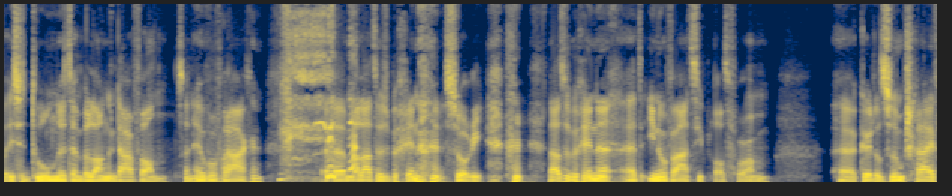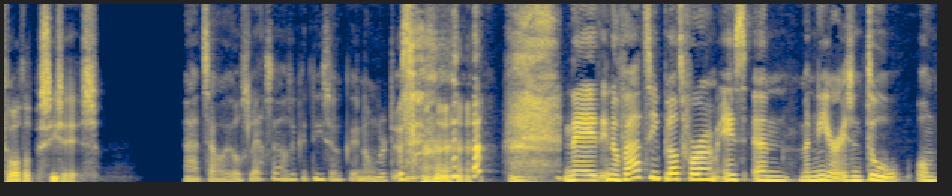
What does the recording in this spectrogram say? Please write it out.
is het doel, nut en belang daarvan? Er zijn heel veel vragen. Eh, maar laten we eens beginnen. Sorry. laten we beginnen. Het innovatieplatform. Kun je dat eens omschrijven wat dat precies is? Ja, het zou heel slecht zijn als ik het niet zou kunnen ondertussen. nee, het innovatieplatform is een manier, is een tool om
